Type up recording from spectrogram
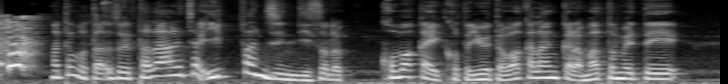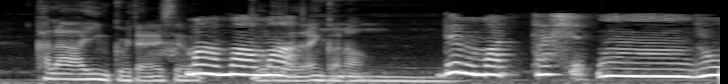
まあ、でもたそれただあれじゃう一般人にその細かいこと言うと分からんからまとめてカラーインクみたいなのにしてるまあまあまあじゃないんかな、うんでもまあ、たし、うーん、どう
